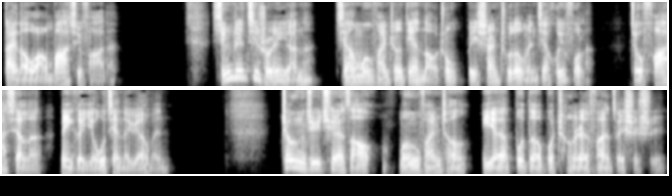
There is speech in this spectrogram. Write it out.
带到网吧去发的。刑侦技术人员呢，将孟凡成电脑中被删除的文件恢复了，就发现了那个邮件的原文。证据确凿，孟凡成也不得不承认犯罪事实。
